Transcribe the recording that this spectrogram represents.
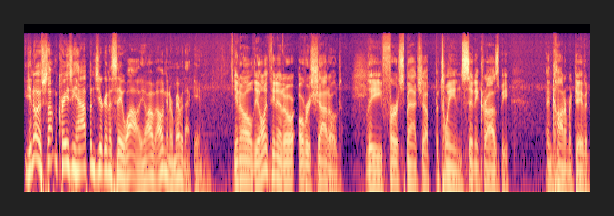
you know if something crazy happens, you're going to say, "Wow, you know, I'm, I'm going to remember that game." You know, the only thing that o- overshadowed the first matchup between Sidney Crosby and Connor McDavid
